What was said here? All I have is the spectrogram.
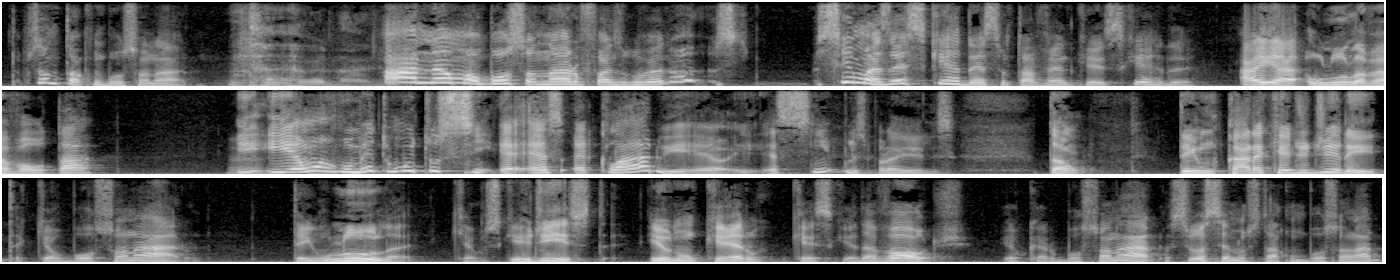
Então você não está com o Bolsonaro? É verdade. Ah, não, mas o Bolsonaro faz o governo. Sim, mas é a esquerda, você não tá vendo que é a esquerda? Aí a- o Lula vai voltar? E, e é um argumento muito simples. É, é- é claro, e é, é simples pra eles. Então, tem um cara que é de direita, que é o Bolsonaro. Tem o Lula, que é um esquerdista. Eu não quero que a esquerda volte. Eu quero o Bolsonaro. Se você não está com o Bolsonaro,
